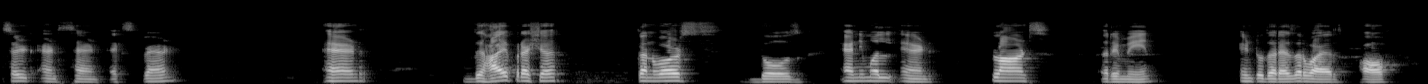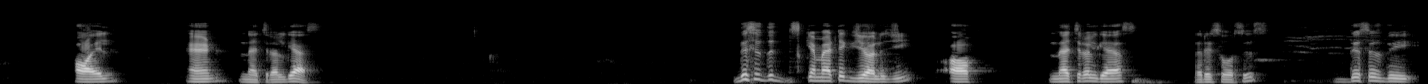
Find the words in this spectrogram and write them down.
silt and sand expand and the high pressure converts those animal and plants remain into the reservoirs of oil and natural gas. This is the schematic geology of natural gas resources. This is the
